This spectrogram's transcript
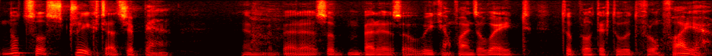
not so strict as Japan. Um, but, as, but as we can find a way to protect wood from fire.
